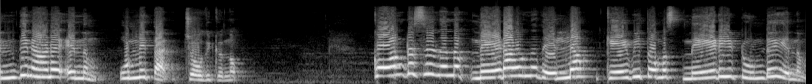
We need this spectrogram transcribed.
എന്തിനാണ് എന്നും ഉണ്ണിത്താൻ ചോദിക്കുന്നു. കോൺഗ്രസിൽ നിന്നും നേടാവുന്നതെല്ലാം കെ വി തോമസ് നേടിയിട്ടുണ്ട് എന്നും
